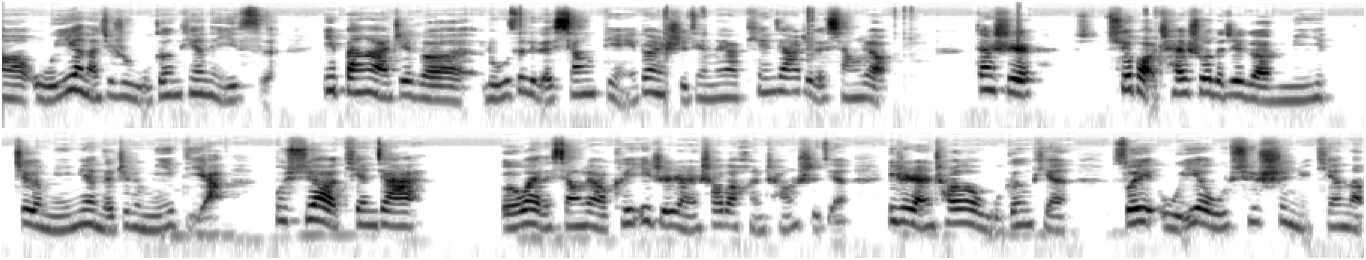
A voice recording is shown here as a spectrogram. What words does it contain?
呃午夜呢就是五更天的意思。一般啊这个炉子里的香点一段时间呢要添加这个香料，但是薛宝钗说的这个谜。这个谜面的这个谜底啊，不需要添加额外的香料，可以一直燃烧到很长时间，一直燃烧到五更天。所以午夜无需侍女添呢，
